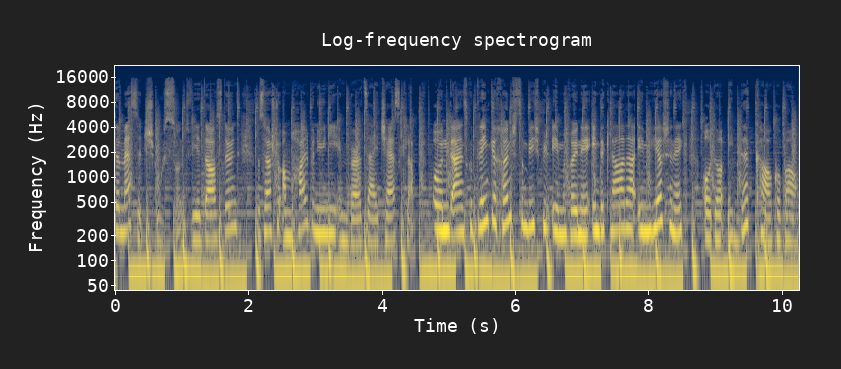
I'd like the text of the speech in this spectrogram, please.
The Message aus. Und wie das tönt, das hörst du am halb neun im Birdseye Jazz Club. Und eins gut trinken kannst du zum Beispiel im René, in der Clara, im Hirscheneck oder in der Cargo Bar.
